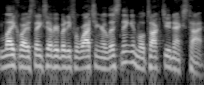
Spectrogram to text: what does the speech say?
Likewise. Thanks, everybody, for watching or listening, and we'll talk to you next time.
